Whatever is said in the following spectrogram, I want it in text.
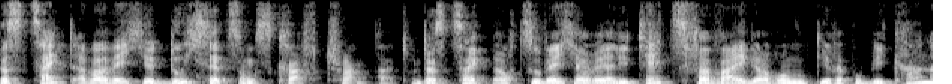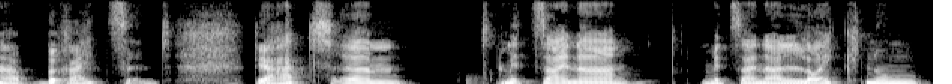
Das zeigt aber, welche Durchsetzungskraft Trump hat. Und das zeigt auch, zu welcher Realitätsverweigerung die Republikaner bereit sind. Der hat ähm, mit seiner, mit seiner Leugnung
